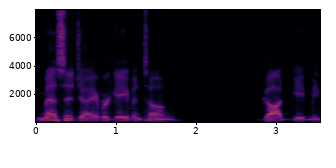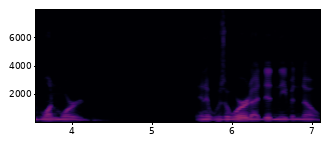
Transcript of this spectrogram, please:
message I ever gave in tongue, God gave me one word, and it was a word I didn't even know.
